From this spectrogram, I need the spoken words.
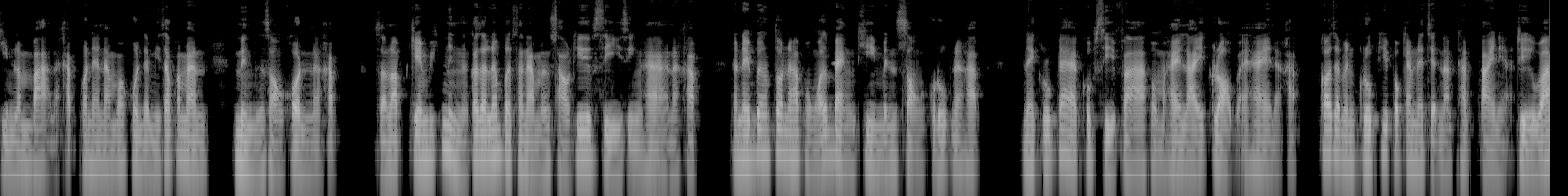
ทีมลำบากนะครับ ก็แนะนำว่าควรจะมีสักประมาณ1-2 คนนะครับ สำหรับเกมวิกหนึ่งก็จะเริ่มเปิดสนามวันเสาร์ที่ 14 สิงหานะครับและในเบื้องต้นนะครับผมก็แบ่งทีมเป็น 2 กรุ๊ปนะครับ ในกรุ๊ปแรกกรุ๊ปสีฟ้าผมไฮไลท์กรอบไว้ให้นะครับ ก็จะเป็นกรุ๊ปที่โปรแกรมใน 7 นัดถัดไปเนี่ย ถือว่า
